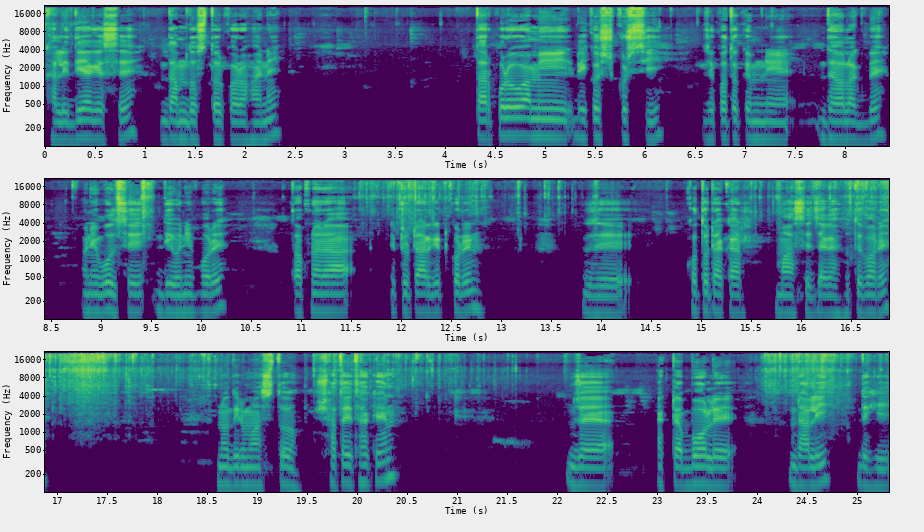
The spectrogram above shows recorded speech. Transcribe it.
খালি দেয়া গেছে, দাম দস্তর করা হয় নাই। তারপরেও আমি রিকোয়েস্ট করছি যে কত কেমনে দেওয়া লাগবে। উনি বলছে দিওনি পরে। তো আপনারা একটু টার্গেট করেন যে কত টাকার মাছ জায়গায় হতে পারে। নদীর মাছ তো সাথেই থাকেন। যে একটা বলে ডালি, দেখি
